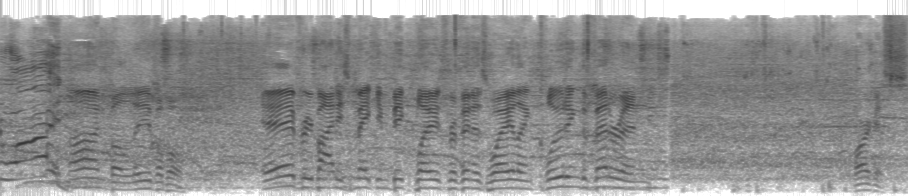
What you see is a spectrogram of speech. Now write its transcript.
And! Unbelievable. Everybody's making big plays for Venezuela, including the veteran. Vargas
